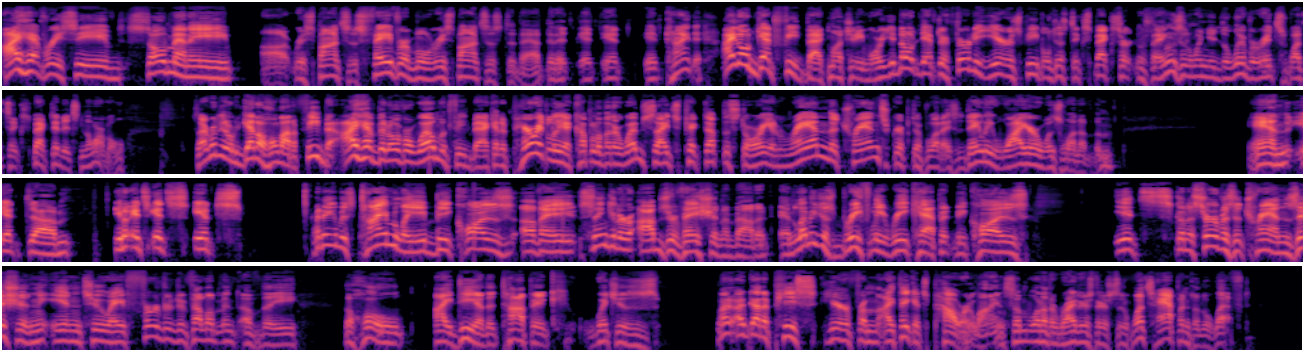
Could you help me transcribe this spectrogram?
I have received so many uh, responses, favorable responses to that, that it it it it kind of I don't get feedback much anymore. You don't after 30 years, people just expect certain things, and when you deliver, it's what's expected. It's normal. So I really don't get a whole lot of feedback. I have been overwhelmed with feedback, and apparently a couple of other websites picked up the story and ran the transcript of what I said. Daily Wire was one of them, and it um, you know it's it's it's I think it was timely because of a singular observation about it. And let me just briefly recap it because it's going to serve as a transition into a further development of the the whole idea, the topic, which is I've got a piece here from I think it's Powerline. Some one of the writers there says, "What's happened to the left?"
